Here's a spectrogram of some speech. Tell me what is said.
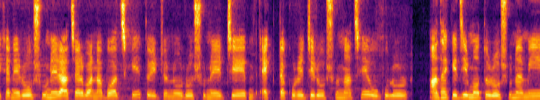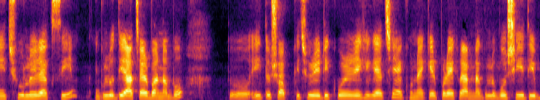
এখানে রসুনের আচার বানাবো আজকে। তো এর জন্য রসুনের যে, একটা করে যে রসুন আছে, ওগুলোর আধা কেজির মতো রসুন আমি ছুলে রাখছি। এগুলো দিয়ে আচার বানাবো। তো এই তো সব কিছু রেডি করে রেখে গেছে। এখন একের পর এক রান্নাগুলো বসিয়ে দিব।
